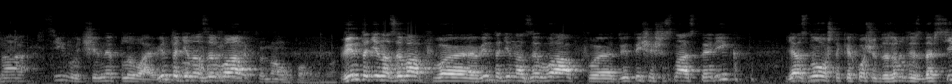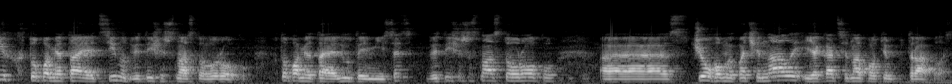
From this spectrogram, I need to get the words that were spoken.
на ціну чи не впливає. Він тоді називав. Він тоді називав, е, він тоді називав е, 2016 рік. Я знову ж таки хочу звернутися до всіх, хто пам'ятає ціну 2016 року. Хто пам'ятає лютий місяць 2016 року, е, з чого ми починали і яка ціна потім трапилась.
